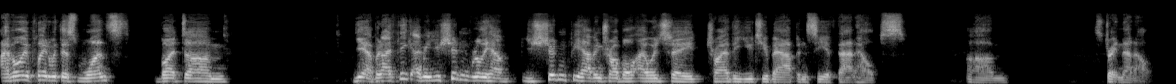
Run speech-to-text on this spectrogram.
I've only played with this once, but um, yeah, but I think, I mean, you shouldn't really have, you shouldn't be having trouble. I would say try the YouTube app and see if that helps um, straighten that out.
